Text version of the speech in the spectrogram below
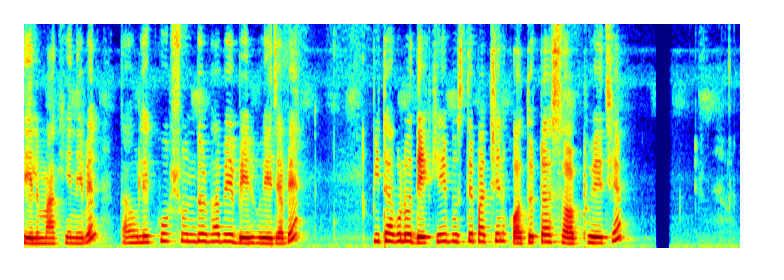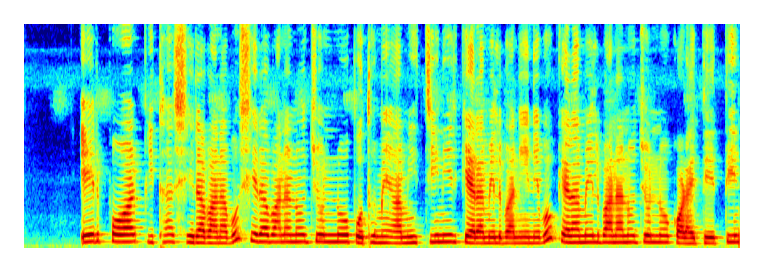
তেল মাখিয়ে নেবেন, তাহলে খুব সুন্দরভাবে বের হয়ে যাবে। পিঠাগুলো দেখেই বুঝতে পারছেন কতটা সফট হয়েছে। এরপর পিঠা সেরা বানাবো। সেরা বানানোর জন্য প্রথমে আমি চিনির ক্যারামেল বানিয়ে নেব। ক্যারামেল বানানোর জন্য কড়াইতে তিন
